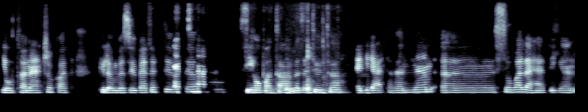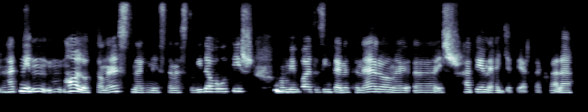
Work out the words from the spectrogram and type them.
jó tanácsokat különböző vezetőktől. Ez nem pszichopata vezetőtől? Egyáltalán nem. Szóval lehet, igen. Hát né- hallottam ezt, megnéztem ezt a videót is, ami volt az interneten erről, meg, és hát én egyetértek vele.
